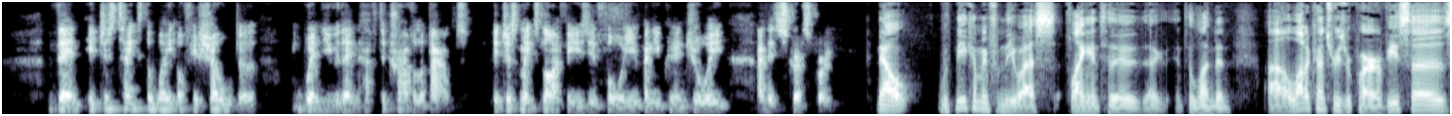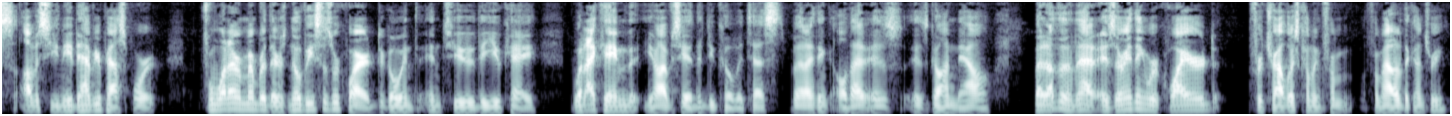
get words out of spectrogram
then it just takes the weight off your shoulder when you then have to travel about. It just makes life easier for you and you can enjoy and it's stress free. Now, with me coming from the US, flying into uh, into London, uh, a lot of countries require visas. Obviously, you need to have your passport. From what I remember, there's no visas required to go in, into the UK. When I came, you know, obviously I had to do COVID tests, but I think all that is is gone now. But other than that, is there anything required for travelers coming from from out of the country?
